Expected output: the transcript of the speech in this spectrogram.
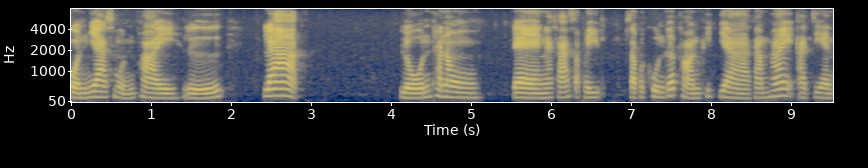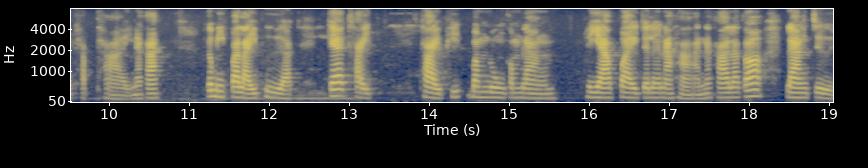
ฝนยาสมุนไพรหรือรากโหลนทนงแดงนะคะสรรพสรรพคุณก็ถอนพิษยาทำให้อาเจียนขับถ่ายนะคะ ก็มีปลาไหลเผือก แก้ไขถ่ายพิษบำรุงกำลัง ยาไฟเจริญอาหารนะคะ แล้วก็ลางจืด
